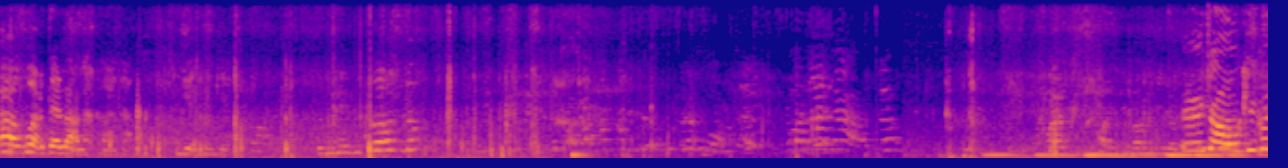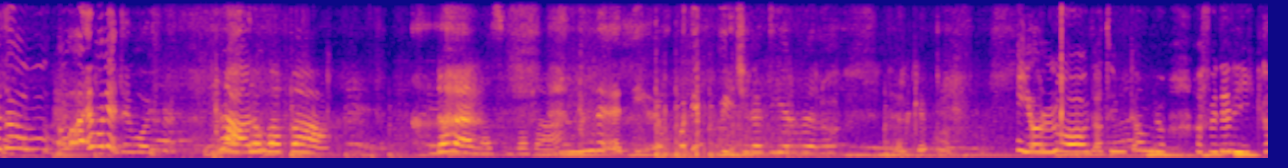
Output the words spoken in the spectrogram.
Ah, guarda là la casa. Vieni, vieni. Non mi ricordo. Eh, ciao, che cosa e volete voi? Il nostro papà. Dov'è il nostro papà? Eh, È un po' difficile dirvelo. Perché io l'ho dato in cambio a Federica.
